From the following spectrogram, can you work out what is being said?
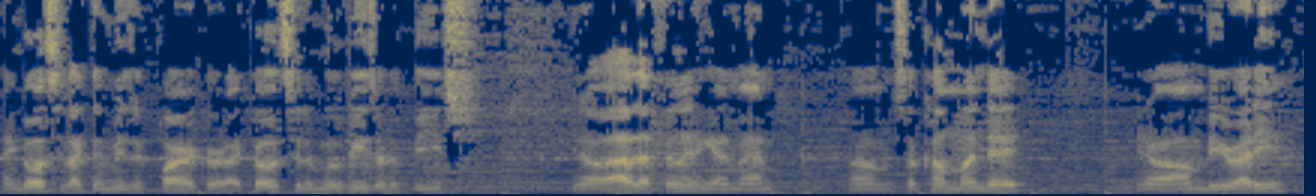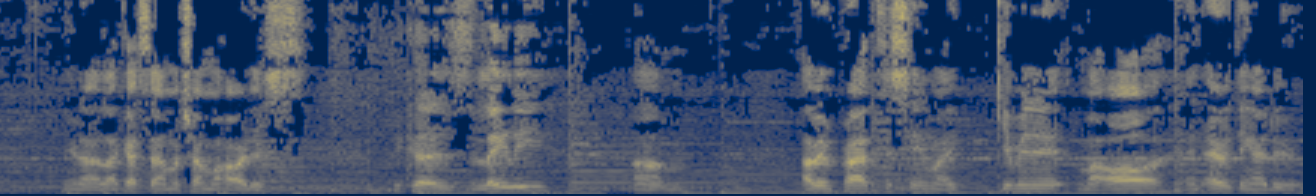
and go to like the amusement park or like go to the movies or the beach. You know, I have that feeling again, man. Um, so come Monday, you know, I'm gonna be ready you know, like I said, I'm gonna try my hardest because lately, um, I've been practicing like giving it my all and everything I do.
